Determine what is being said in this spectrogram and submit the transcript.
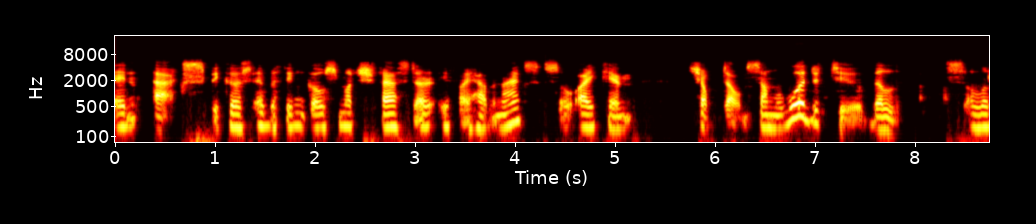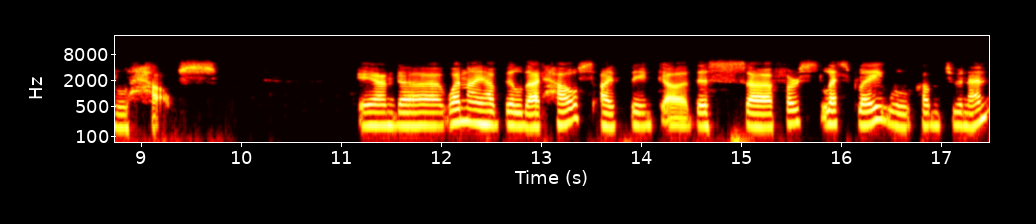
an axe because everything goes much faster if I have an axe. So I can chop down some wood to build a little house. And uh, when I have built that house I think uh, this uh, first let's play will come to an end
